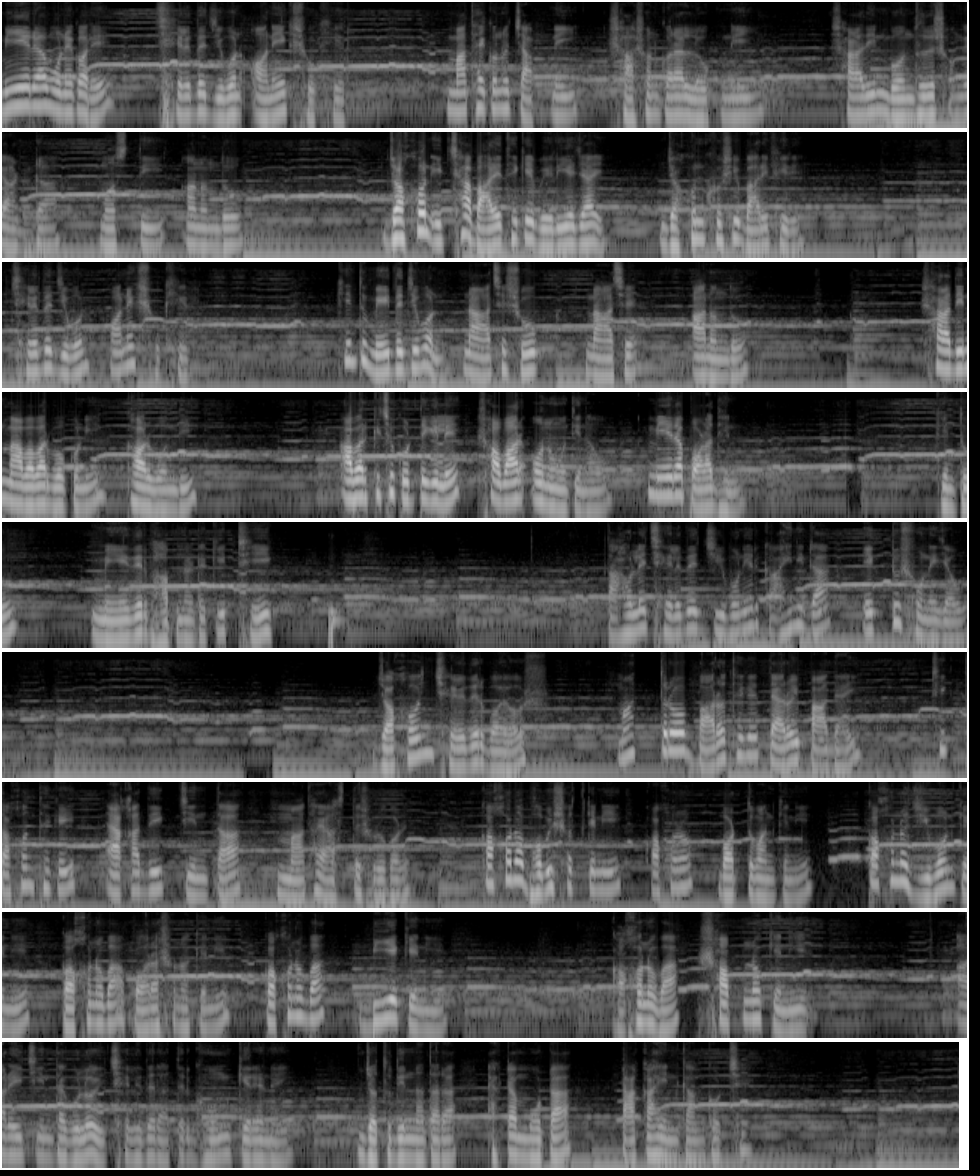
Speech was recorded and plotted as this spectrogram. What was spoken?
মেয়েরা মনে করে ছেলেদের জীবন অনেক সুখের। মাথায় কোনো চাপ নেই, শাসন করার লোক নেই। সারাদিন বন্ধুদের সঙ্গে আড্ডা, মস্তি, আনন্দ। যখন ইচ্ছা বাড়ি থেকে বেরিয়ে যায়, যখন খুশি বাড়ি ফিরে। ছেলেদের জীবন অনেক সুখের। কিন্তু মেয়েদের জীবন না আছে সুখ, না আছে আনন্দ। সারাদিন মা বাবার বকুনি, ঘরবন্দি। আবার কিছু করতে গেলে সবার অনুমতি নাও, মেয়েরা পরাধীন। কিন্তু মেয়েদের ভাবনাটা কি ঠিক? তাহলে ছেলেদের জীবনের কাহিনীটা একটু শুনে যাও। যখন ছেলেদের বয়স মাত্র বারো থেকে তেরোই পা দেয় ঠিক তখন থেকেই একাধিক চিন্তা মাথায় আসতে শুরু করে। কখনো ভবিষ্যৎকে নিয়ে, কখনো বর্তমানকে নিয়ে, কখনো জীবনকে নিয়ে, কখনো বা পড়াশোনাকে নিয়ে, কখনো বা বিয়েকে নিয়ে, কখনো বা স্বপ্নকে নিয়ে। আর এই চিন্তাগুলোই ছেলেদের রাতের ঘুম কেড়ে নেয়, যতদিন না তারা একটা মোটা টাকা ইনকাম করছে।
